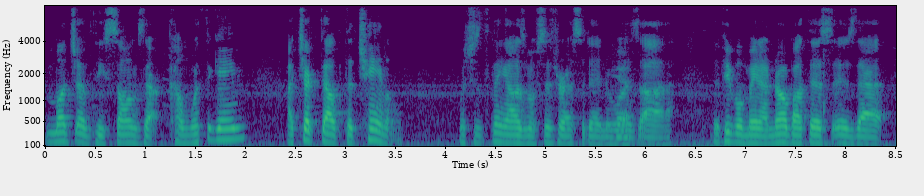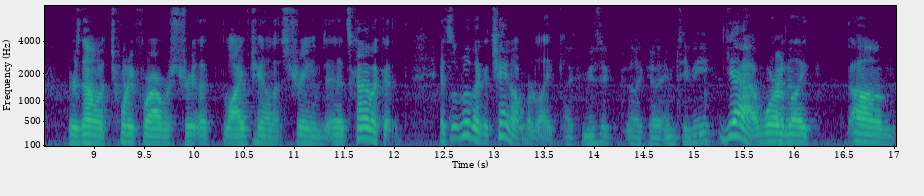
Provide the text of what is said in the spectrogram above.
much of the songs that come with the game. I checked out the channel, which is the thing I was most interested in. Yeah. Was uh, the people may not know about this is that there's now a 24 hour stream like live channel that streams, and it's kind of like a it's really like a channel where like Like music, like uh, MTV. yeah, where Kinda. like um,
